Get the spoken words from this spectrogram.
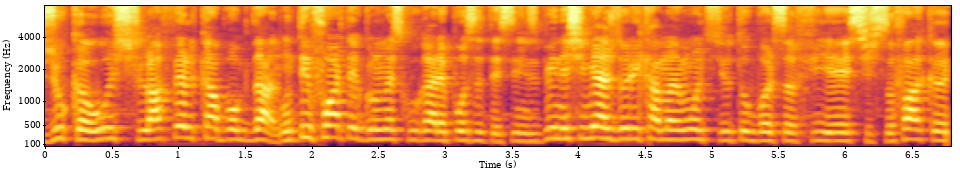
jucăuș, la fel fel ca Bogdan. Un tip foarte glumesc cu care poți să te simți bine și mi-aș dori ca mai mulți youtuberi să fie și să facă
